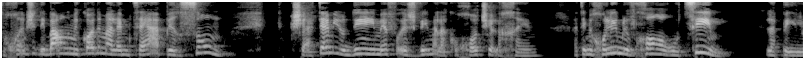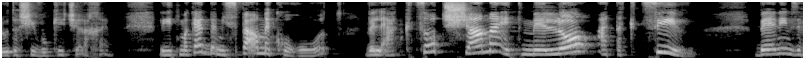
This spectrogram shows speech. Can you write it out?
זוכרים שדיברנו מקודם על אמצעי הפרסום? כשאתם יודעים איפה יושבים הלקוחות שלכם, אתם יכולים לבחור ערוצים לפעילות השיווקית שלכם. להתמקד במספר מקורות ולהקצות שמה את מלוא התקציב. בין אם זה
